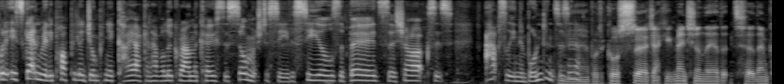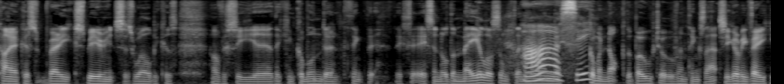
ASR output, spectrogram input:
But it's getting really popular. Jump in your kayak and have a look around the coast. There's so much to see: the seals, the birds, the sharks. It's absolutely in abundance, isn't it? yeah, it? But of course, uh, Jackie mentioned there that uh, them kayakers very experienced as well because obviously uh, they can come under and think that it's, it's another male or something. Ah, I see. Come and knock the boat over and things like that. So you've got to be very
